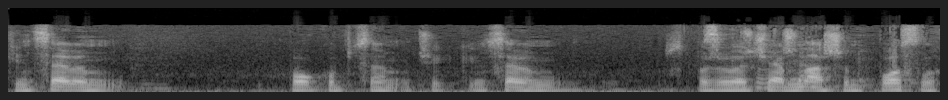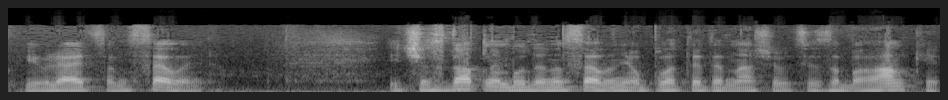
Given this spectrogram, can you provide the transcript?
кінцевим покупцем чи кінцевим споживачем Споживачем. нашим послуг є населення. І чи здатне буде населення оплатити наші ці забаганки?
